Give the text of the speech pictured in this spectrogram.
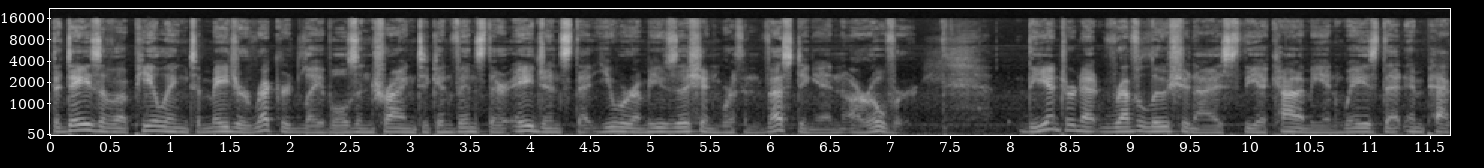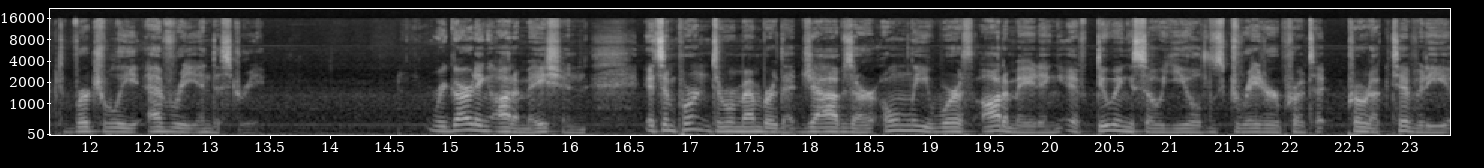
The days of appealing to major record labels and trying to convince their agents that you were a musician worth investing in are over. The internet revolutionized the economy in ways that impact virtually every industry. Regarding automation, it's important to remember that jobs are only worth automating if doing so yields greater productivity,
